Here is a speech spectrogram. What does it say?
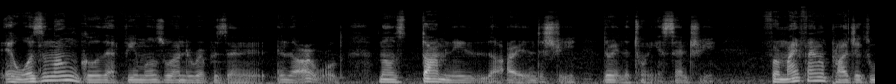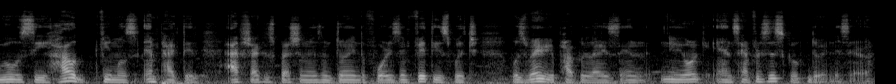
It wasn't long ago that females were underrepresented in the art world. Males dominated the art industry during the 20th century. For my final project, we will see how females impacted abstract expressionism during the 40s and 50s, which was very popularized in New York and San Francisco during this era.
